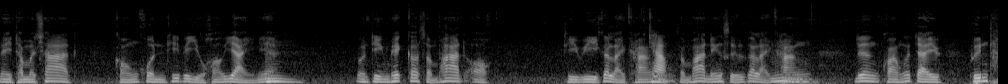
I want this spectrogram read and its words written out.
ในธรรมชาติ ของคนที่ไปอยู่เขาใหญ่เนี่ยอืมจริงๆเพชรก็สัมภาษณ์ออกทีวีก็หลายครั้งครับสัมภาษณ์ในหนังสือก็หลายครั้งอืมเรื่องความเข้าใจพื้นฐ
